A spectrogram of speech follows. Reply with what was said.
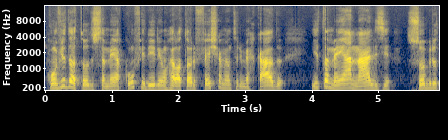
Convido a todos também a conferirem o relatório Fechamento de Mercado e também a análise sobre o,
